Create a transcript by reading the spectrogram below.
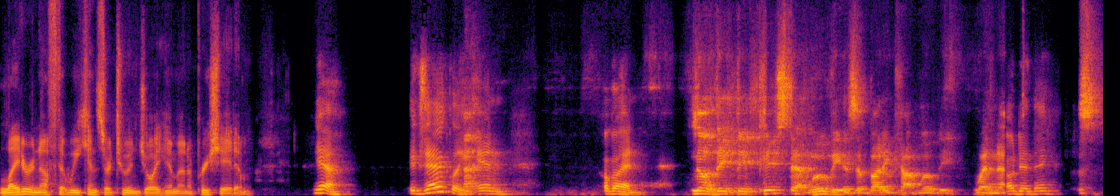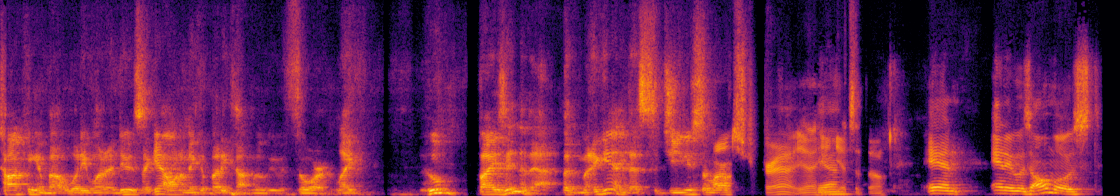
lighter enough that we can start to enjoy him and appreciate him. Yeah, exactly. And oh, go ahead. No, they they pitched that movie as a buddy cop movie when. Uh, oh, did they? Talking about what he wanted to do. It's like, yeah, I want to make a buddy cop movie with Thor. Like, who buys into that? But again, that's the genius of Marvel. Strat, yeah, he yeah. gets it though. And and it was almost,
